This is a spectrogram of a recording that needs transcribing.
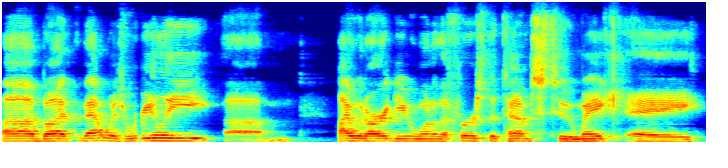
Uh, but that was really, um, I would argue, one of the first attempts to make a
